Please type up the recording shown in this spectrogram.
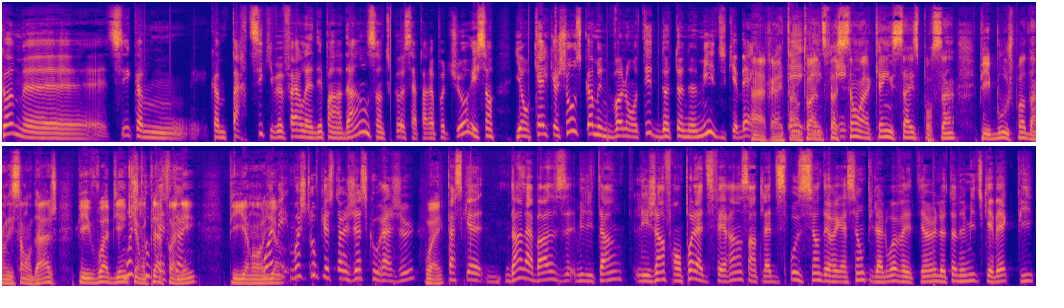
comme euh, comme comme parti qui veut faire l'indépendance, en tout cas, ça paraît pas toujours. Ils sont, ils ont quelque chose comme une volonté d'autonomie du Québec. Arrête, Antoine, parce qu'ils sont à 15-16 puis ils bougent pas dans les sondages, puis ils voient bien qu'ils ont plafonné. Puis on, mais moi, je trouve que c'est un geste courageux. Ouais. Parce que dans la base militante, les gens feront pas la différence entre la disposition de dérogation puis la loi 21, l'autonomie du Québec puis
